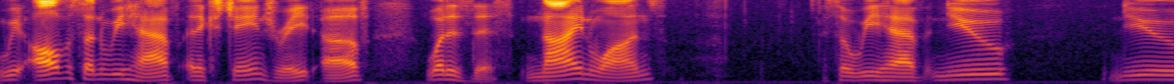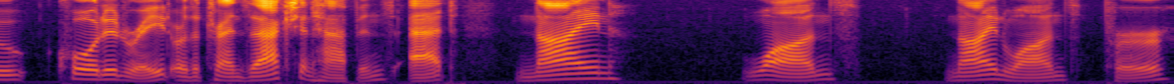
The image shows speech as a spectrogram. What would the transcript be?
We all of a sudden we have an exchange rate of what is this? Nine yuans. So we have new new quoted rate, or the transaction happens at nine yuans, nine yuans per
